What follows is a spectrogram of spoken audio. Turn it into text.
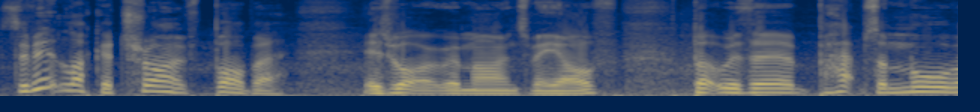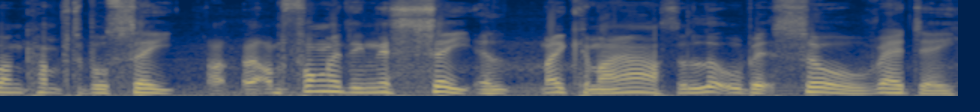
It's a bit like a Triumph bobber, is what it reminds me of. But with a perhaps a more uncomfortable seat. I'm finding this seat uh, making my ass a little bit sore already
